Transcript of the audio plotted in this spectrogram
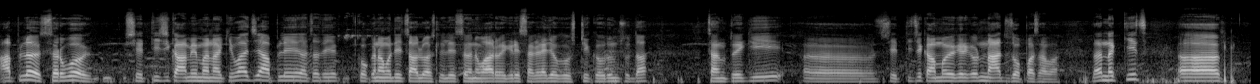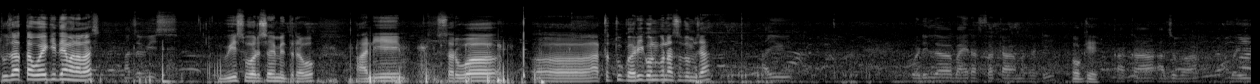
आपलं सर्व शेतीची कामे म्हणा किंवा जे आपले आता ते कोकणामध्ये चालू असलेले सणवार वगैरे सगळ्या ज्या गोष्टी करून सुद्धा सांगतोय की अं, शेतीचे कामं वगैरे करून नाच जोपासावा. तर नक्कीच तुझं आता वय किती आहे म्हणालास? माझं वीस. वीस वर्ष आहे मित्र हो. आणि सर्व आता तू घरी कोण कोण असतं तुमच्या? आई वडील बाहेर असतात कामासाठी. ओके. काका आजोबा बहीण.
